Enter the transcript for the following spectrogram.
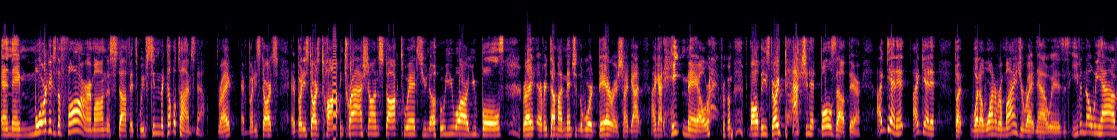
and they mortgage the farm on this stuff. It's we've seen it a couple times now, right? Everybody starts everybody starts talking trash on StockTwits. You know who you are, you bulls, right? Every time I mention the word bearish, I got I got hate mail right, from from all these very passionate bulls out there. I get it, I get it. But what I want to remind you right now is, is even though we have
